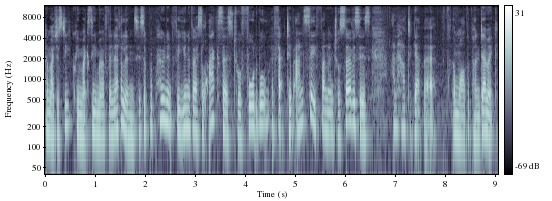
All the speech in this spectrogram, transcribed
Her Majesty, Queen Maxima of the Netherlands, is a proponent for universal access to affordable, effective and safe financial services and how to get there. And while the pandemic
